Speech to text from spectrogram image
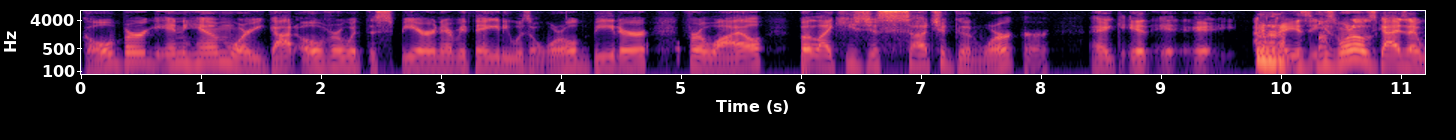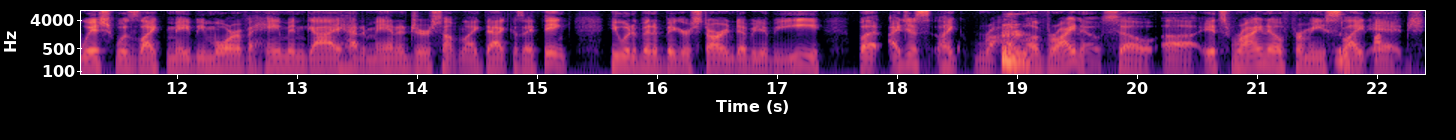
Goldberg in him where he got over with the spear and everything and he was a world beater for a while. But like he's just such a good worker. Like it, it, it I- I- he's, one of those guys I wish was like maybe more of a Heyman guy, had a manager or something like that, because I think he would have been a bigger star in WWE. But I just like I love Rhino, so uh, it's Rhino for me, slight edge.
